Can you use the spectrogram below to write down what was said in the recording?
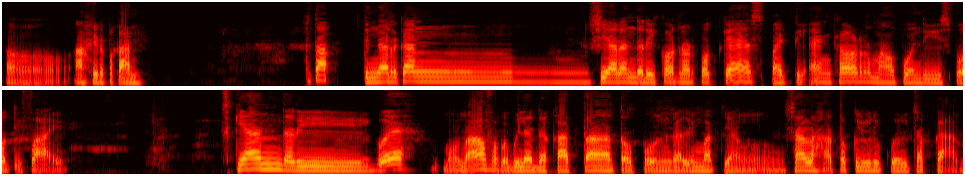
uh, akhir pekan. Tetap dengarkan siaran dari Corner Podcast baik di Anchor maupun di Spotify. Sekian dari gue. Mohon maaf apabila ada kata ataupun kalimat yang salah atau keliru gue ucapkan.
